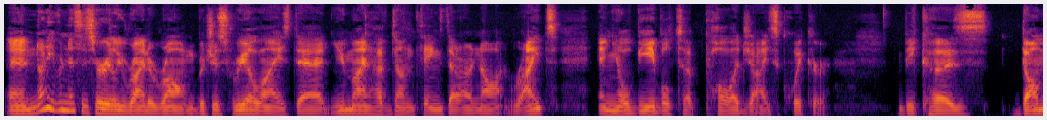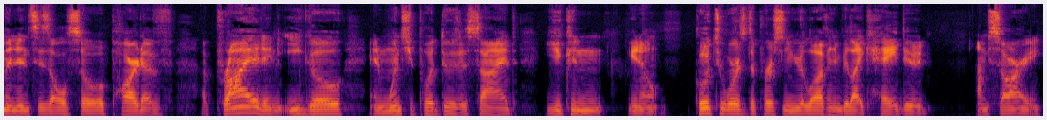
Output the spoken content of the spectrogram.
and not even necessarily right or wrong, but just realize that you might have done things that are not right and you'll be able to apologize quicker. Because dominance is also a part of a pride and ego and once you put those aside you can you know go towards the person you love and be like, hey, dude, I'm sorry.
